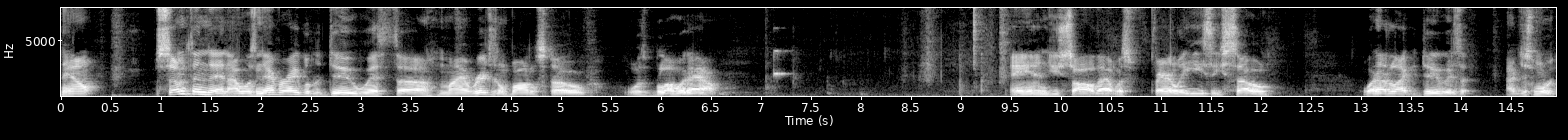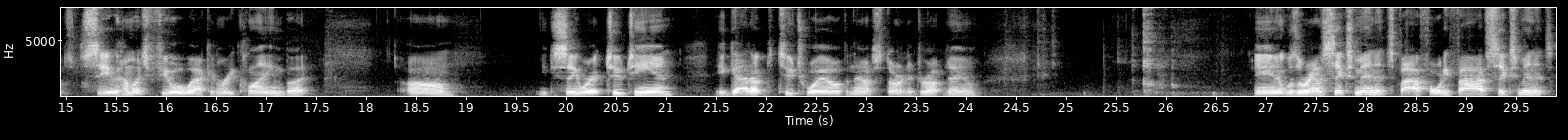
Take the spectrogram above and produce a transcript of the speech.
Now something that I was never able to do with uh, my original bottle stove was blow it out and you saw that was fairly easy. So what I'd like to do is I just want to see how much fuel I can reclaim but um, you can see we're at 210 it got up to 212 and now it's starting to drop down. And it was around six minutes 545 six minutes.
